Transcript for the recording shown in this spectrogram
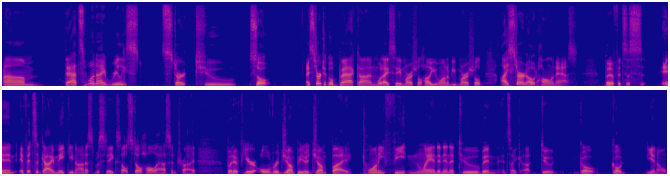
um, that's when I really s- start to. So, I start to go back on what I say, marshal, how you want to be marshaled. I start out hauling ass, but if it's a and if it's a guy making honest mistakes, I'll still haul ass and try. But if you're over jumping a jump by 20 feet and landing in a tube, and it's like, uh, dude, go, go, you know,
